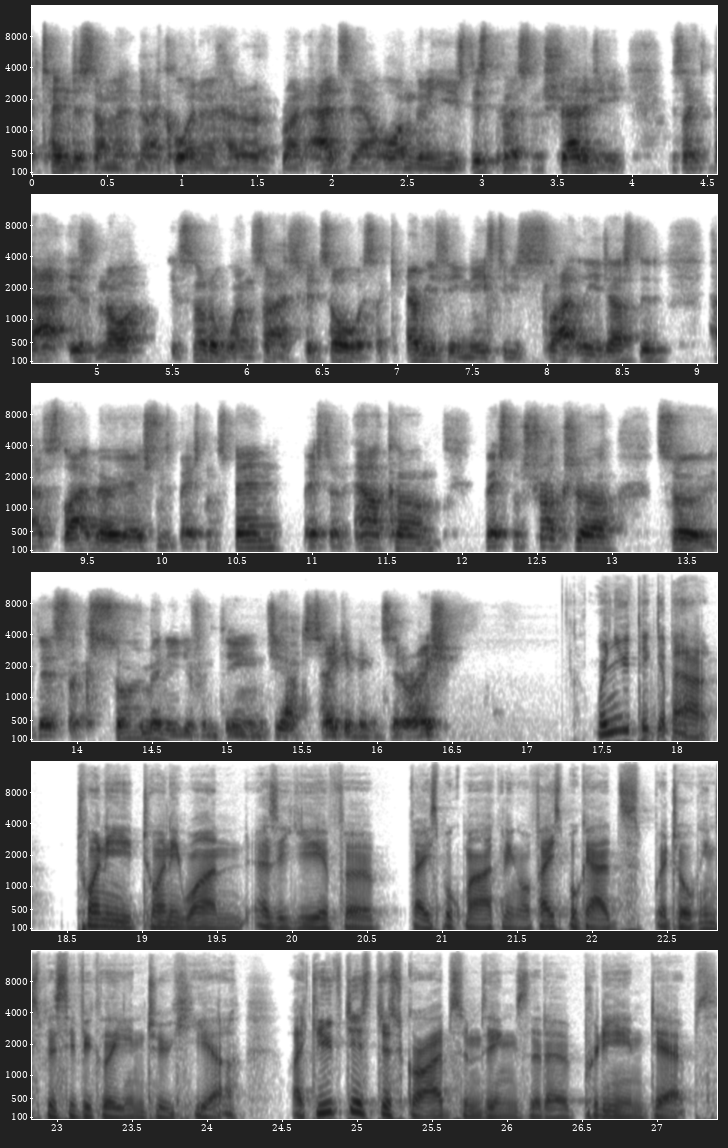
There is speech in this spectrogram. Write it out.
attend a summit, and they're like, oh, I know how to run ads now, or I'm going to use this person's strategy. It's like that is not, it's not a one size fits all. It's like everything needs to be slightly adjusted, have slight variations based on spend, based on outcome, based on structure. So there's like so many different things you have to take into consideration. When you think about 2021 as a year for Facebook marketing or Facebook ads, we're talking specifically into here. Like you've just described some things that are pretty in depth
